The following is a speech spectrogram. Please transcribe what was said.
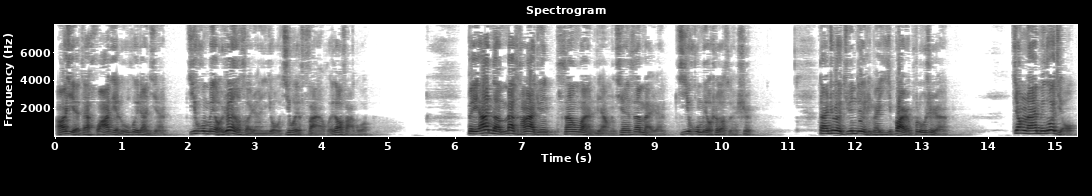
而且在滑铁卢会战前，几乎没有任何人有机会返回到法国。北岸的麦克唐纳军三万两千三百人几乎没有受到损失，但这个军队里面一半是普鲁士人，将来没多久。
